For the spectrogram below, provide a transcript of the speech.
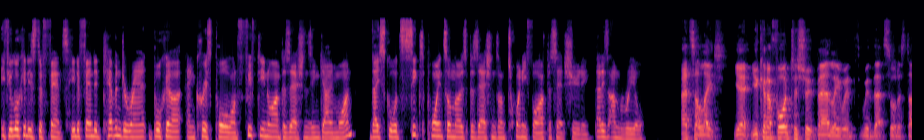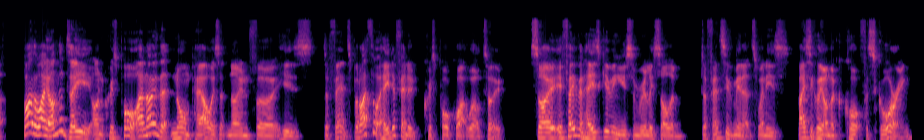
If you look at his defense, he defended Kevin Durant, Booker, and Chris Paul on 59 possessions in game one. They scored six points on those possessions on 25% shooting. That is unreal. That's elite. Yeah, you can afford to shoot badly with with that sort of stuff. By the way, on the D on Chris Paul, I know that Norm Powell isn't known for his defense, but I thought he defended Chris Paul quite well too. So if even he's giving you some really solid defensive minutes when he's basically on the court for scoring,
